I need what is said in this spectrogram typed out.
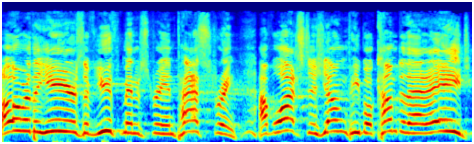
over the years of youth ministry and pastoring, I've watched as young people come to that age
